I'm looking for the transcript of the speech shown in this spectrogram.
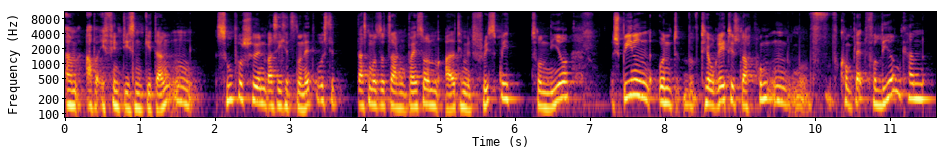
Ähm, aber ich finde diesen Gedanken super schön, was ich jetzt noch nicht wusste, dass man sozusagen bei so einem Ultimate Frisbee Turnier spielen und theoretisch nach Punkten komplett verlieren kann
